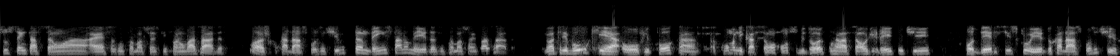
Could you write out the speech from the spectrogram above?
sustentação a essas informações que foram vazadas. Lógico, o cadastro positivo também está no meio das informações vazadas. Eu atribuo que é, houve pouca comunicação ao consumidor com relação ao direito de poder se excluir do cadastro positivo.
